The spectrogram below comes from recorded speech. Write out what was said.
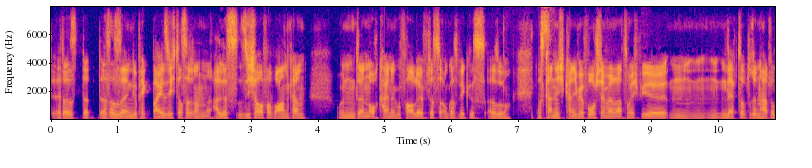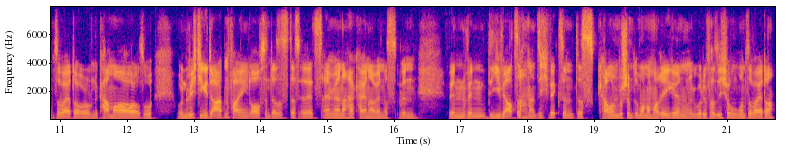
dass, dass er sein Gepäck bei sich, dass er dann alles sicher verwahren kann und dann auch keine Gefahr läuft, dass da irgendwas weg ist. Also das kann ich, kann ich mir vorstellen, wenn er da zum Beispiel einen Laptop drin hat und so weiter oder eine Kamera oder so und wichtige Daten vor allem drauf sind, das ist, das ersetzt einem ja nachher keiner. Wenn das, mhm. wenn, wenn, wenn die Wertsachen an sich weg sind, das kann man bestimmt immer noch mal regeln über die Versicherung und so weiter,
